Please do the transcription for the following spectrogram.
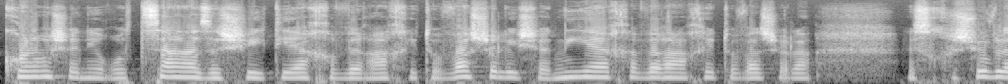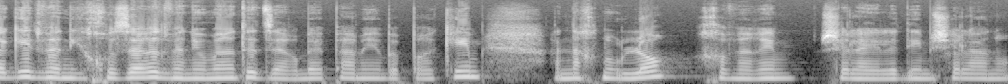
כל מה שאני רוצה זה שהיא תהיה החברה הכי טובה שלי, שאני אהיה החברה הכי טובה שלה. אז חשוב להגיד, ואני חוזרת ואני אומרת את זה הרבה פעמים בפרקים, אנחנו לא חברים של הילדים שלנו.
